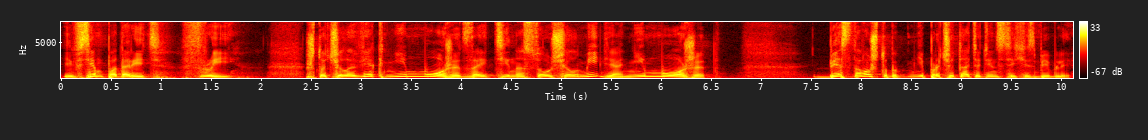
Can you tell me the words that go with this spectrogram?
и всем подарить free, что человек не может зайти на social media, не может, без того, чтобы не прочитать один стих из Библии.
